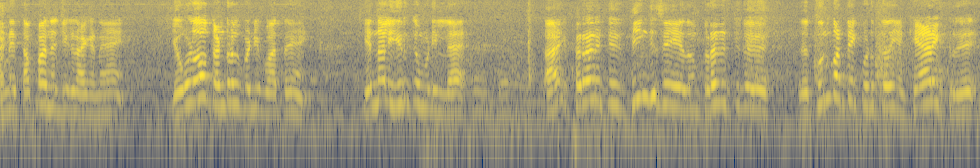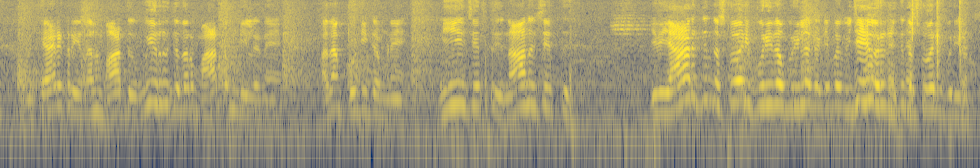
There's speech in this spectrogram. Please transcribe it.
அன்னை தப்பா நினச்சிக்கிறாங்கண்ணே. எவ்வளோ கண்ட்ரோல் பண்ணி பார்த்தேன். என்னால் இருக்க முடியல. பிறருக்கு தீங்கு செய்யதும் பிறருக்கு துன்பத்தை கொடுத்ததும் என் கேரக்டரு அந்த கேரக்டர் என்னால மாத்து உயிர் இருக்கிறத மாற்ற முடியலனே அதான் கூட்டிட்டோம்னே. நீயும் செத்து நானும் செத்து இது யாருக்கு இந்த ஸ்டோரி புரியுதோ புரியல கண்டிப்பா விஜய் அவர்களுக்கு இந்த ஸ்டோரி புரியணும்.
